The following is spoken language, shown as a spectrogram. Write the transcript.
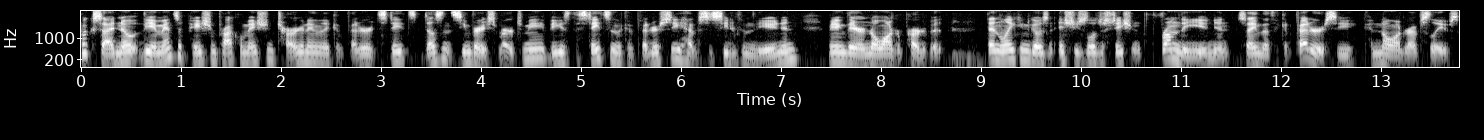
Quick side note the Emancipation Proclamation targeting the Confederate States doesn't seem very smart to me because the states in the Confederacy have seceded from the Union, meaning they are no longer part of it. Then Lincoln goes and issues legislation from the Union saying that the Confederacy can no longer have slaves.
